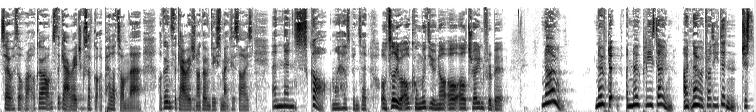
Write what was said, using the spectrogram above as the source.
So I thought, right, I'll go out onto the garage because I've got a Peloton there. I'll go into the garage and I'll go and do some exercise. And then Scott, my husband said, I'll tell you what, I'll come with you and I'll, I'll, I'll train for a bit. No, no, uh, no, please don't. I no, I'd rather you didn't. Just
